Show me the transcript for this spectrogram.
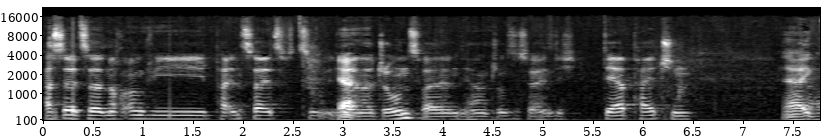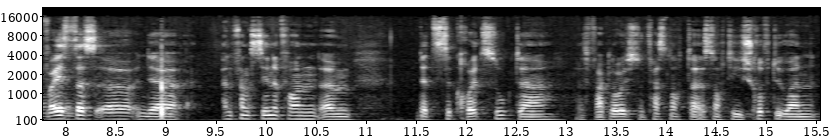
Hast du jetzt äh, noch irgendwie ein paar Insights zu Indiana Jones? Weil Indiana Jones ist ja eigentlich der Peitschen. Ja, ich Ja, weiß, dass äh, in der Anfangsszene von ähm, Letzte Kreuzzug, da, das war glaube ich fast noch, da ist noch die Schrift über den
